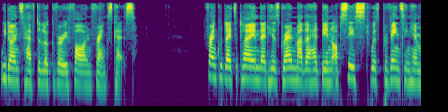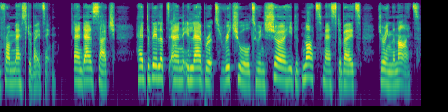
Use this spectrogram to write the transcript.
we don't have to look very far in Frank's case. Frank would later claim that his grandmother had been obsessed with preventing him from masturbating, and as such, had developed an elaborate ritual to ensure he did not masturbate during the night.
